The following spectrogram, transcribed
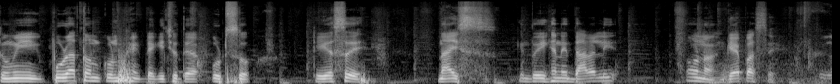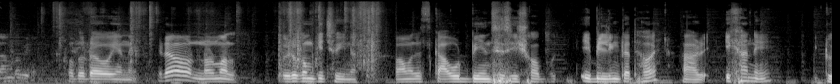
তুমি পুরাতন কোনো একটা কিছুতে উঠছো, ঠিক আছে? নাইস কিন্তু এখানে দাঁড়ালি ও না গ্যাপ আছে। কতটা ওই নেই এটাও নর্মাল ওইরকম কিছুই না। আমাদের স্কাউট বিএনসিসি সব এই বিল্ডিংটাতে হয়। আর এখানে একটু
